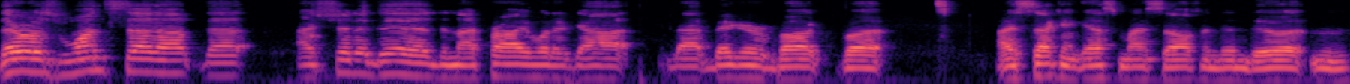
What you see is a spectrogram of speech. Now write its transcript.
There was one setup that I should have did, and I probably would have got that bigger buck, but I second guessed myself and didn't do it, and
